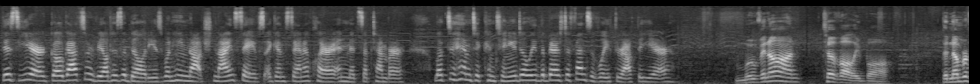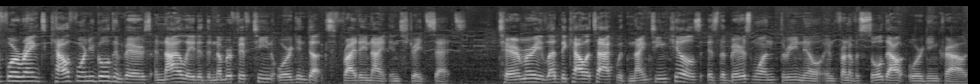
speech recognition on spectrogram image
This year, Gogatz revealed his abilities when he notched nine saves against Santa Clara in mid September. Look to him to continue to lead the Bears defensively throughout the year. Moving on to volleyball. The number 4 ranked California Golden Bears annihilated the number 15 Oregon Ducks Friday night in straight sets. Tarah Murrey led the Cal attack with 19 kills as the Bears won 3 0 in front of a sold out Oregon crowd.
